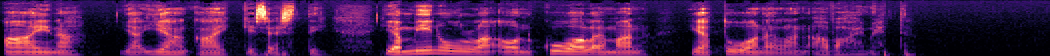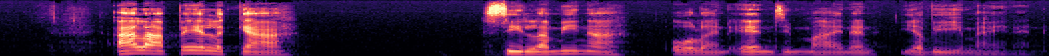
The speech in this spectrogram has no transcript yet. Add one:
aina ja iankaikkisesti. Ja minulla on kuoleman ja tuonelan avaimet. Älä pelkää, sillä minä olen ensimmäinen ja viimeinen.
